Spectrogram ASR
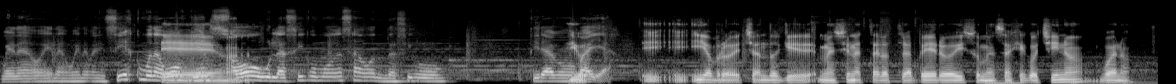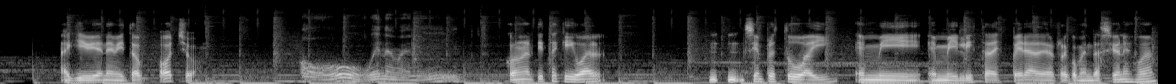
Buena, buena, buena, Maní. Sí, es como una voz Eh, bien soul, así como esa onda, así como tirada como Digo- para allá. Y, y- y aprovechando que mencionaste a los traperos y su mensaje cochino, bueno, aquí viene mi top 8. Oh, buena, Maní. Con un artista que igual siempre estuvo ahí en mi, en mi lista de espera de recomendaciones, weón.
